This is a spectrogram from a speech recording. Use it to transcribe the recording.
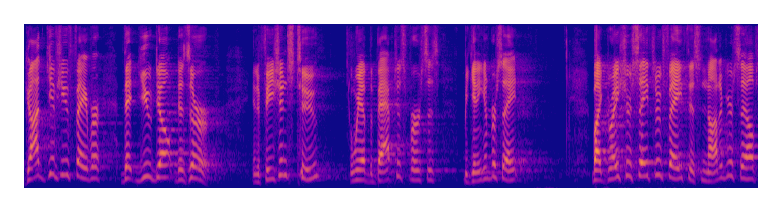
God gives you favor that you don't deserve. In Ephesians 2, we have the Baptist verses beginning in verse 8. By grace you're saved through faith. It's not of yourselves.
